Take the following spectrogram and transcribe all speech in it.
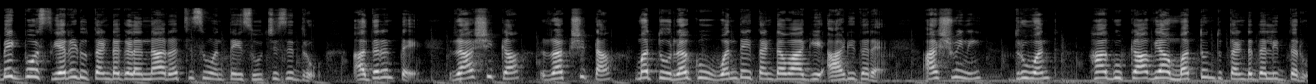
ಬಿಗ್ ಬಾಸ್ ಎರಡು ತಂಡಗಳನ್ನ ರಚಿಸುವಂತೆ ಸೂಚಿಸಿದ್ರು. ಅದರಂತೆ ರಾಶಿಕಾ, ರಕ್ಷಿತಾ ಮತ್ತು ರಘು ಒಂದೇ ತಂಡವಾಗಿ ಆಡಿದರೆ ಅಶ್ವಿನಿ, ಧ್ರುವಂತ್ ಹಾಗೂ ಕಾವ್ಯ ಮತ್ತೊಂದು ತಂಡದಲ್ಲಿದ್ದರು.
